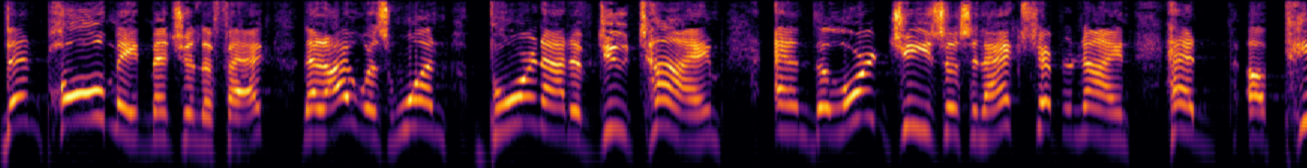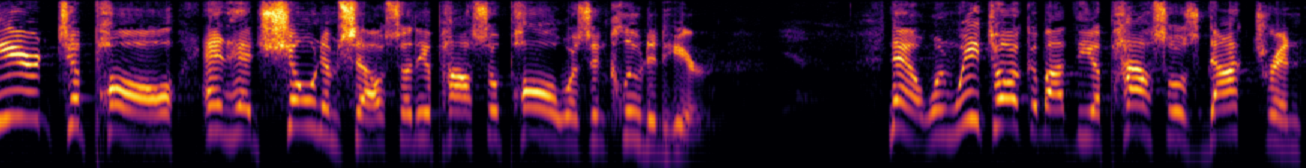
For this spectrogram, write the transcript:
Then Paul made mention of the fact that I was one born out of due time, and the Lord Jesus in Acts chapter 9 had appeared to Paul and had shown himself. So the Apostle Paul was included here. Now, when we talk about the apostles' doctrine,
